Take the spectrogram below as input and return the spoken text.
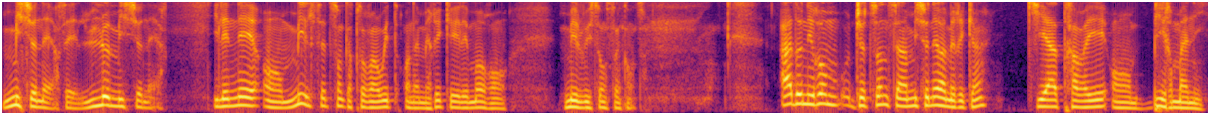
missionnaire, c'est le missionnaire. Il est né en 1788 en Amérique et il est mort en 1850. Adoniram Judson, c'est un missionnaire américain qui a travaillé en Birmanie,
